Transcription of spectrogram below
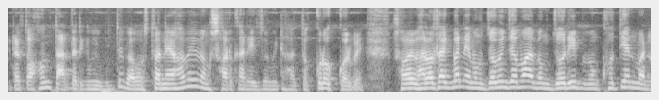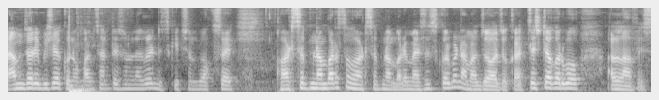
এটা তখন তাদেরকে বিরুদ্ধে ব্যবস্থা নেওয়া হবে এবং সরকার এই জমিটা হয়তো ক্রোক করবে। সবাই ভালো থাকবেন এবং জমি জমা এবং জরিপ এবং খতিয়ান বা নামজারি বিষয়ে কোনো কনসালটেশন লাগলে ডিসক্রিপশন বক্সে হোয়াটসঅ্যাপ নাম্বার আছে হোয়াটসঅ্যাপ নাম্বারে মেসেজ করবেন, আমরা যোগাযোগ করার চেষ্টা করব। আল্লাহ হাফিজ।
